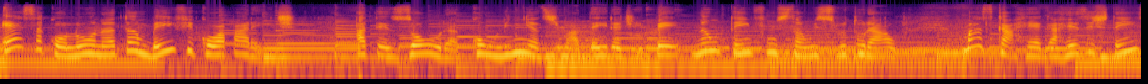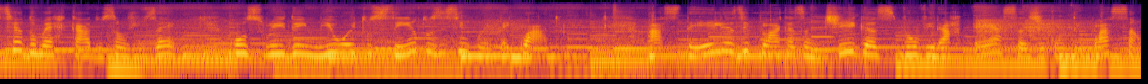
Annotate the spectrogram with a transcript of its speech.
Essa coluna também ficou aparente. A tesoura, com linhas de madeira de IP, não tem função estrutural, mas carrega a resistência do mercado São José, construído em 1854. As telhas e placas antigas vão virar peças de contemplação.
